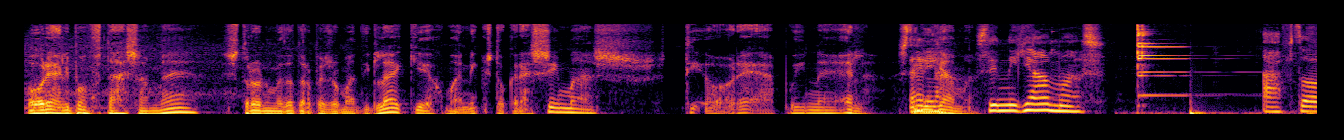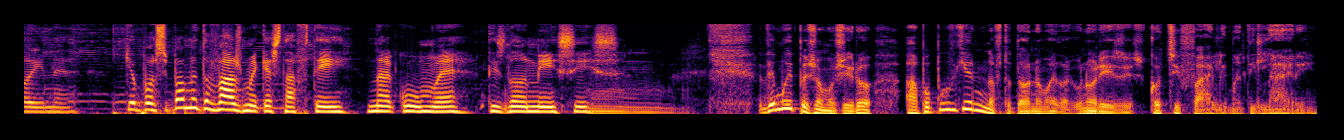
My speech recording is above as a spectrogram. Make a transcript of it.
Ωραία, λοιπόν, φτάσαμε. Στρώνουμε εδώ τραπέζο μαντιλάκι, έχουμε ανοίξει το κρασί μας. Τι ωραία που είναι. Έλα, στην Έλα, υγειά μας. Στην υγειά μας. Αυτό είναι. Και όπως είπαμε το βάζουμε και στα αυτή να ακούμε τις δονήσεις. Δεν μου είπες όμως, Ηρώ, από πού βγαίνουν αυτά τα ονόματα, γνωρίζεις; Κοτσιφάλι, μαντιλάρι.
